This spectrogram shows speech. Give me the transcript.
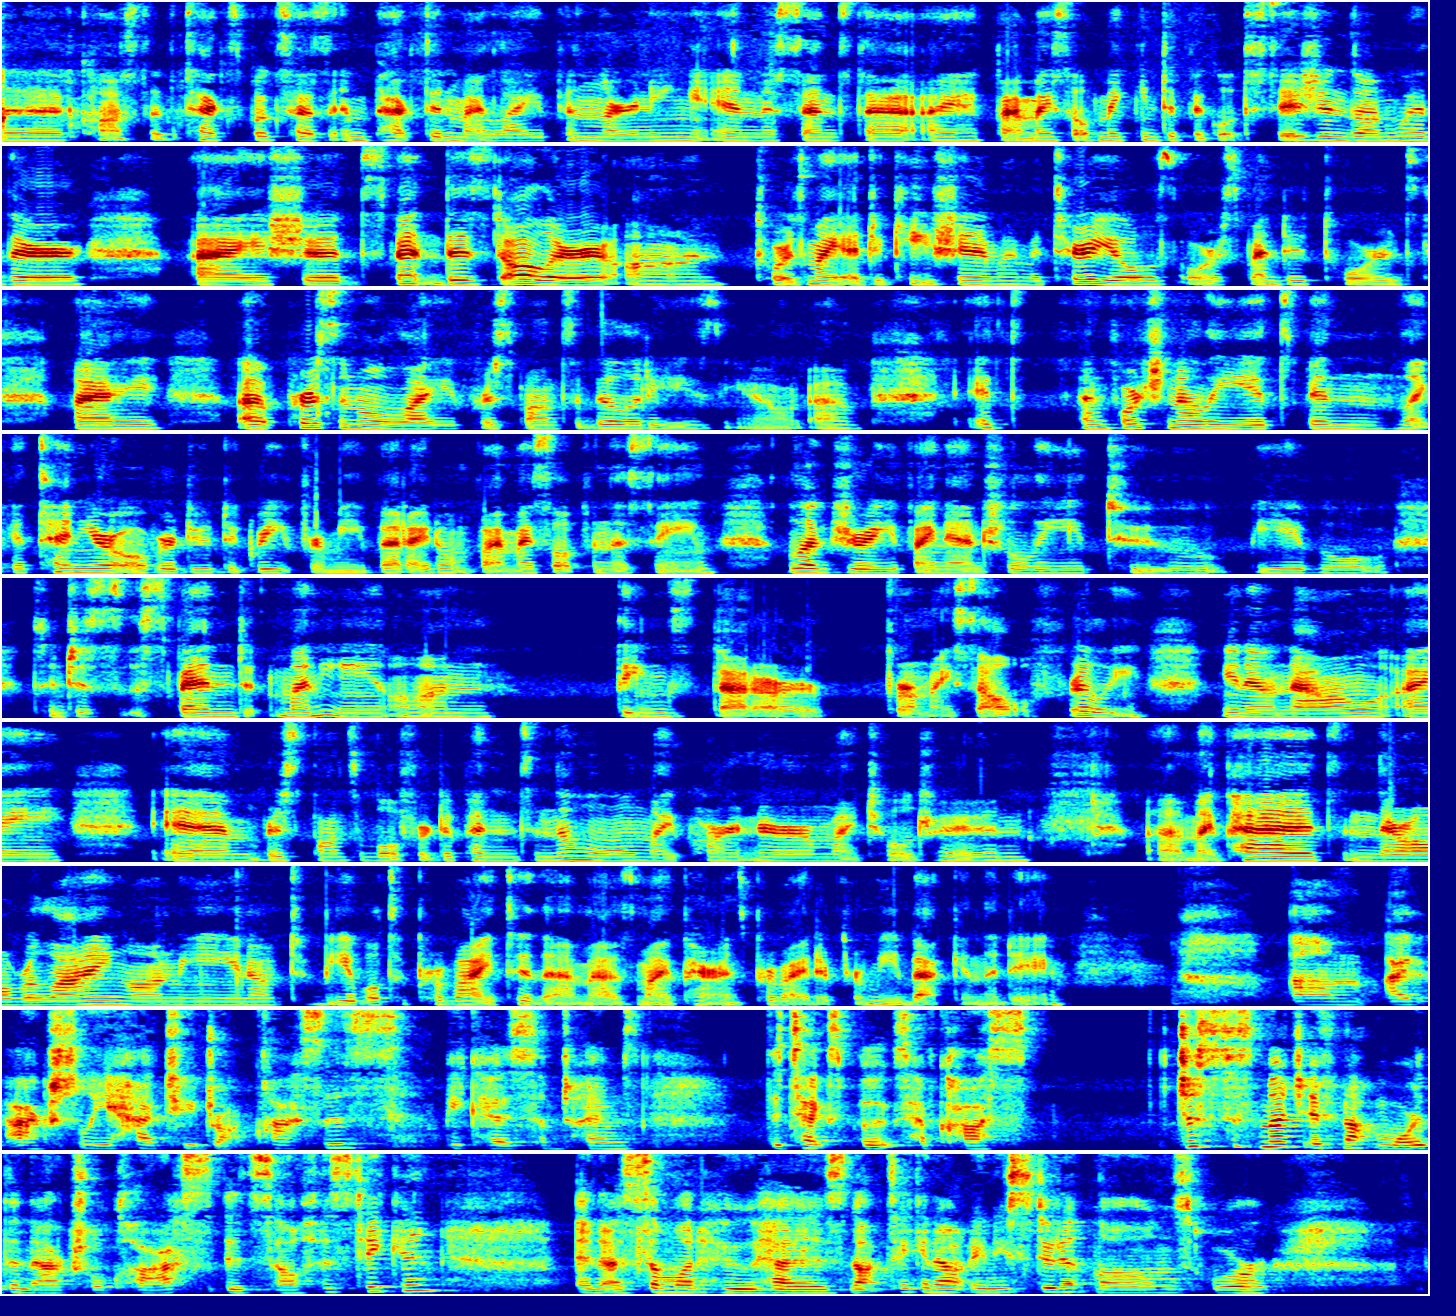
the cost of textbooks has impacted my life and learning in the sense that I find myself making difficult decisions on whether I should spend this dollar on towards my education, and my materials, or spend it towards my uh, personal life responsibilities. You know, um, it's unfortunately it's been like a 10 year overdue degree for me, but I don't find myself in the same luxury financially to be able to just spend money on things that are for myself, really. You know, now I am responsible for dependents in the home, my partner, my children, uh, my pets, and they're all relying on me, you know, to be able to provide to them as my parents provided for me back in the day. Um, I've actually had to drop classes because sometimes the textbooks have cost just as much, if not more, than the actual class itself has taken. And as someone who has not taken out any student loans or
